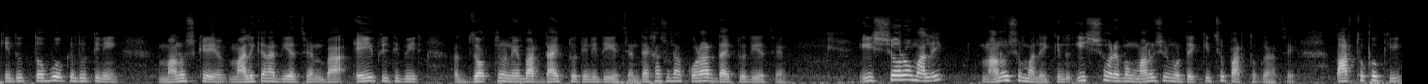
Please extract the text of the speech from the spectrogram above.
কিন্তু তবুও কিন্তু তিনি মানুষকে মালিকানা দিয়েছেন বা এই পৃথিবীর যত্ন নেবার দায়িত্ব তিনি দিয়েছেন, দেখাশোনা করার দায়িত্ব দিয়েছেন। ঈশ্বরও মালিক, মানুষও মালিক, কিন্তু ঈশ্বর এবং মানুষের মধ্যে কিছু পার্থক্য আছে। পার্থক্য কি?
